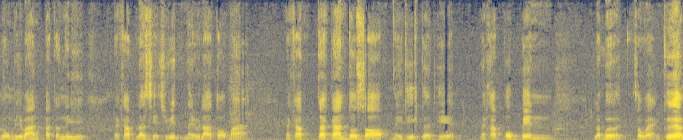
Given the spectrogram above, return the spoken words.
โรงพยาบาลปัตตานีนะครับและเสียชีวิตในเวลาต่อมานะครับจากการตรวจสอบในที่เกิดเหตุนะครับพบเป็นระเบิดแสวงเครื่อง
